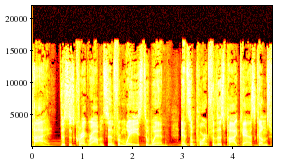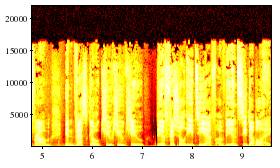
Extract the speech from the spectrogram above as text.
Hi, this is Craig Robinson from Ways to Win, and support for this podcast comes from Invesco QQQ the official ETF of the NCAA.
